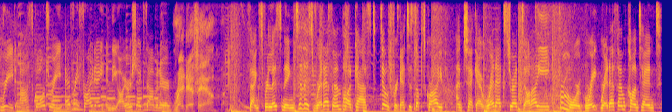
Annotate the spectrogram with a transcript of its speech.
Read Ask Audrey every Friday in the Irish Examiner. Red FM. Thanks for listening to this Red FM podcast. Don't forget to subscribe and check out redextra.ie for more great Red FM content.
